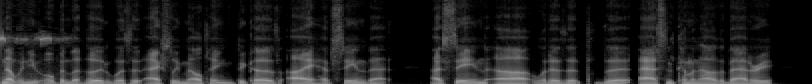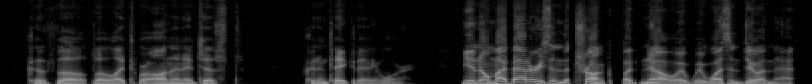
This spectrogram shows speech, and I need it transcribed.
Now, when you opened the hood, was it actually melting? Because I have seen that. I've seen, uh, what is it, the acid coming out of the battery because the, the lights were on and it just couldn't take it anymore. You know, my battery's in the trunk, but no, it, it wasn't doing that.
